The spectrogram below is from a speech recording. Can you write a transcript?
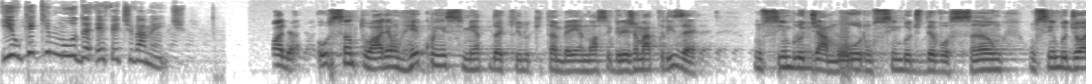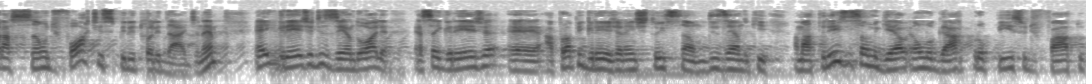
E o que que muda efetivamente? Olha, o santuário é um reconhecimento daquilo que também a nossa igreja matriz é. Um símbolo de amor, um símbolo de devoção, um símbolo de oração, de forte espiritualidade, né? É a igreja dizendo, olha, essa igreja é a própria igreja, né, a instituição, dizendo que a matriz de São Miguel é um lugar propício de fato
